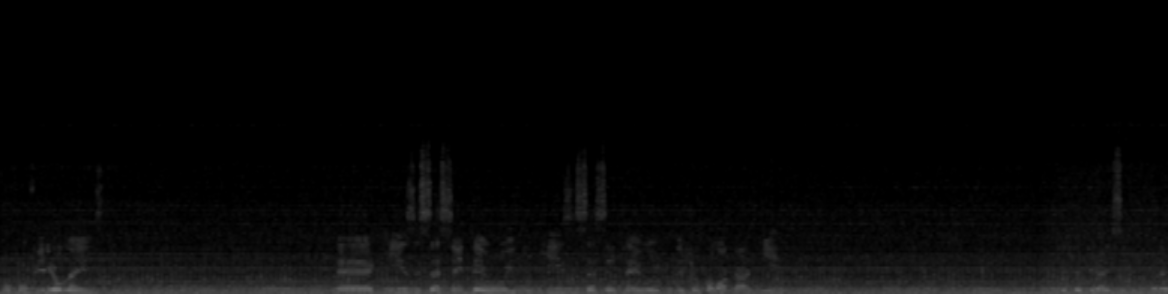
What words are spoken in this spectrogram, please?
Vou conferir o laser. É 1568. 1568. Deixa eu colocar aqui. Deixa eu tirar isso aqui, peraí.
